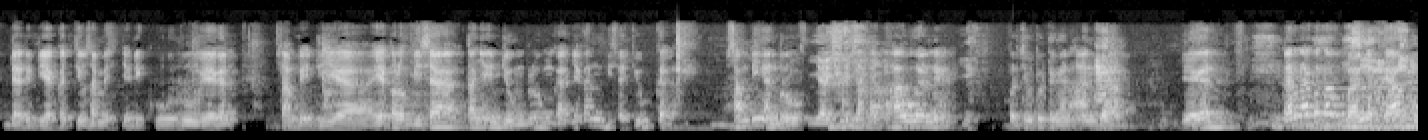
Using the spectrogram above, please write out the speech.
dari dia kecil sampai jadi guru ya kan, sampai dia ya kalau bisa tanyain jomblo enggaknya kan bisa juga. Sampingan bro, iya iya iya tahu kan ya Iya. berjodoh dengan anda, ya kan? Karena aku tahu banget kamu,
